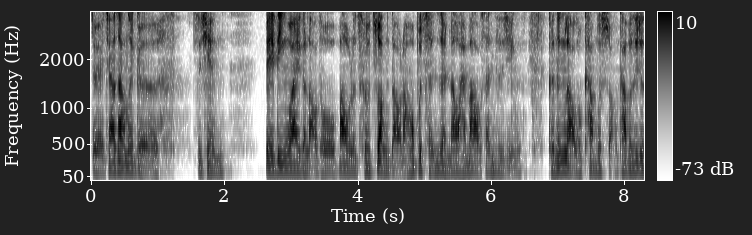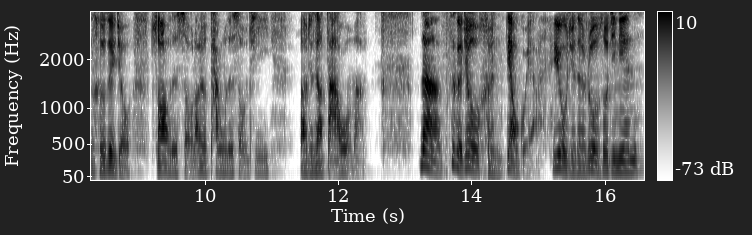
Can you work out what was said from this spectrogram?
对，加上那个之前被另外一个老头把我的车撞倒，然后不承认，然后还骂我三字经，可能老头看不爽，他不是就是喝醉酒抓我的手，然后又弹我的手机，然后就是要打我嘛。那这个就很吊诡啊，因为我觉得如果说今天。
